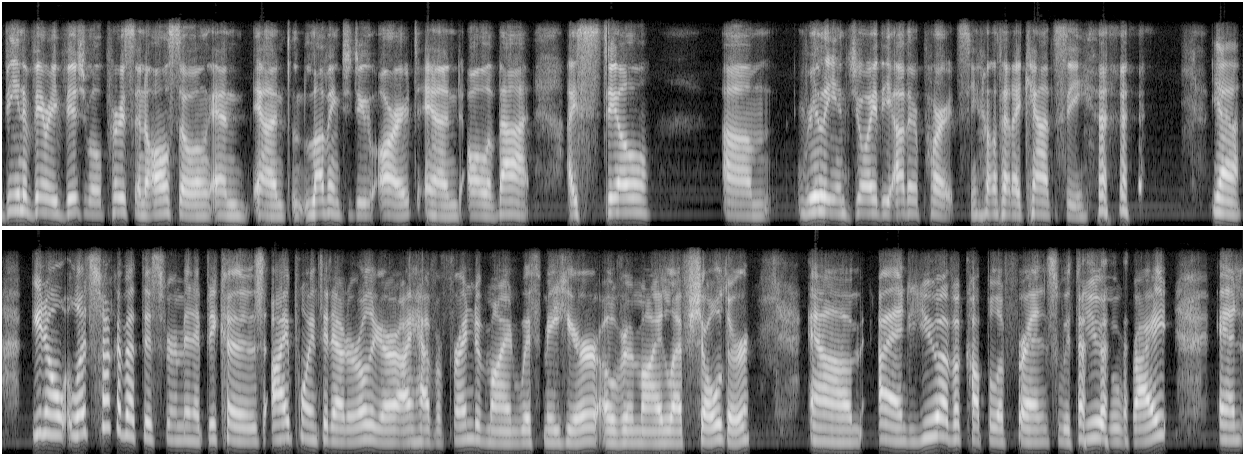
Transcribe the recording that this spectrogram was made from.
being a very visual person also and and loving to do art and all of that i still um, really enjoy the other parts you know that i can't see Yeah. You know, let's talk about this for a minute because I pointed out earlier I have a friend of mine with me here over my left shoulder. Um, and you have a couple of friends with you, right? And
